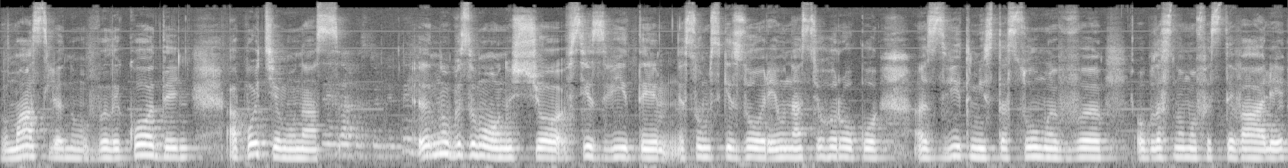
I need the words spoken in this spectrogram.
в Масляну, в Великодень, а потім у нас. Е, Ну, безумовно, що всі звіти, сумські зорі. У нас цього року е, звіт міста Суми в обласному фестивалі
